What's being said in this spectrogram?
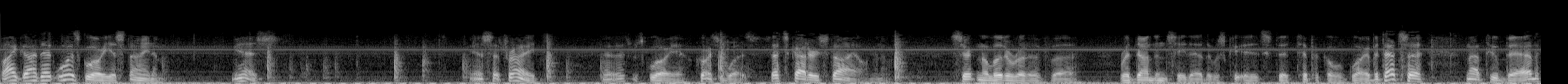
by God, that was Gloria Steinem. Yes. Yes, that's right. Uh, that was Gloria. Of course it was. That's got her style, you know. Certain alliterative uh, redundancy there that was it's the typical of Gloria. But that's uh, not too bad.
